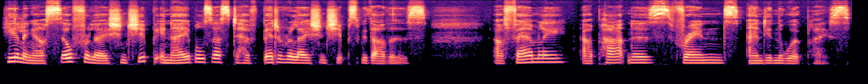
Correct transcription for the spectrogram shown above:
Healing our self relationship enables us to have better relationships with others, our family, our partners, friends, and in the workplace.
